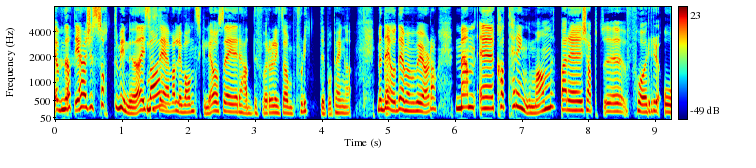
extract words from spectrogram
Jeg har ikke satt meg inn i det. Jeg syns det er veldig vanskelig, og så er jeg redd for å liksom flytte på penger. Men det er jo det man må gjøre, da. Men eh, hva trenger man, bare kjapt, eh, for å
